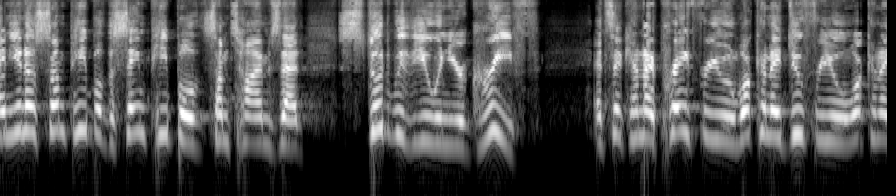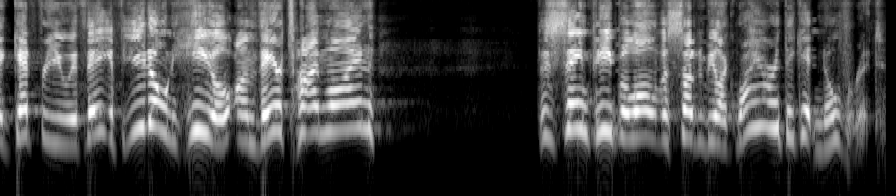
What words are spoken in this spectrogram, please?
And you know, some people, the same people sometimes that stood with you in your grief and say, Can I pray for you? And what can I do for you? And what can I get for you? If they if you don't heal on their timeline, the same people all of a sudden be like, Why aren't they getting over it?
